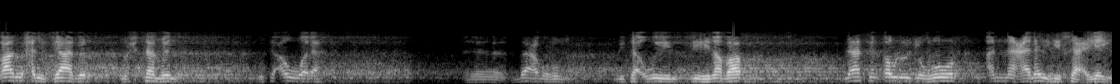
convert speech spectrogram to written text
قالوا حديث جابر محتمل وتأوله آه، بعضهم بتأويل فيه نظر لكن قول الجمهور أن عليه سعيين.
